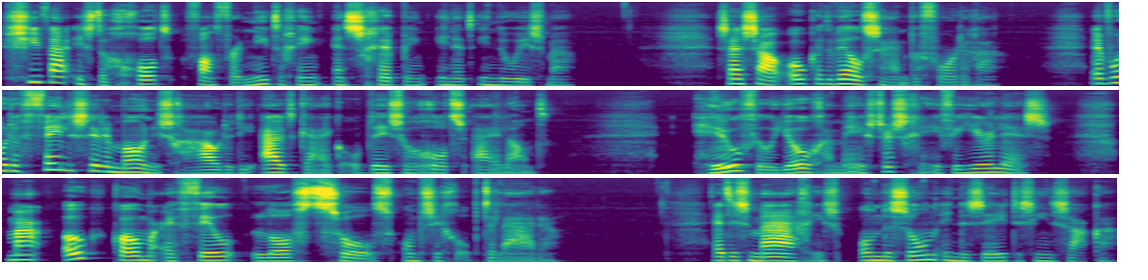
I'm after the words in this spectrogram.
Shiva is de god van vernietiging en schepping in het Hindoeïsme. Zij zou ook het welzijn bevorderen. Er worden vele ceremonies gehouden die uitkijken op deze rotseiland. Heel veel yogameesters geven hier les, maar ook komen er veel lost souls om zich op te laden. Het is magisch om de zon in de zee te zien zakken.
